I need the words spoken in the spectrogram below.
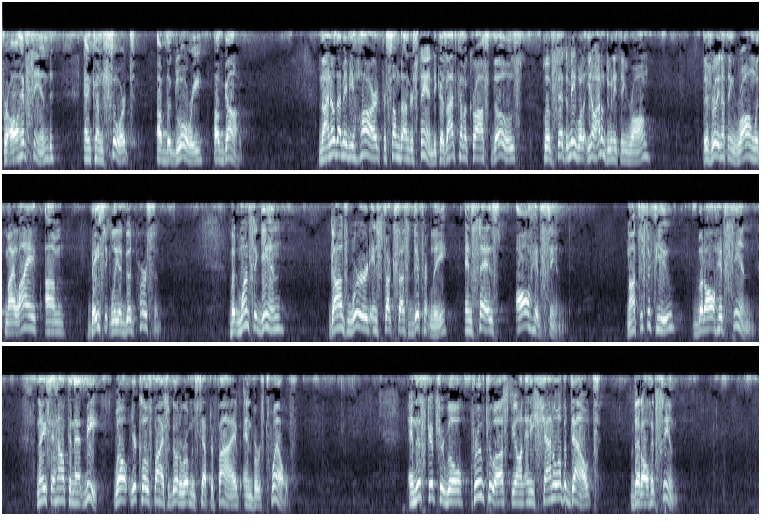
For all have sinned and come short of the glory of God. Now I know that may be hard for some to understand because I've come across those who have said to me, well, you know, I don't do anything wrong. There's really nothing wrong with my life. I'm basically a good person. But once again, God's Word instructs us differently and says all have sinned. Not just a few, but all have sinned. Now you say, how can that be? Well, you're close by, so go to Romans chapter 5 and verse 12. And this scripture will prove to us beyond any shadow of a doubt that all have sinned.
